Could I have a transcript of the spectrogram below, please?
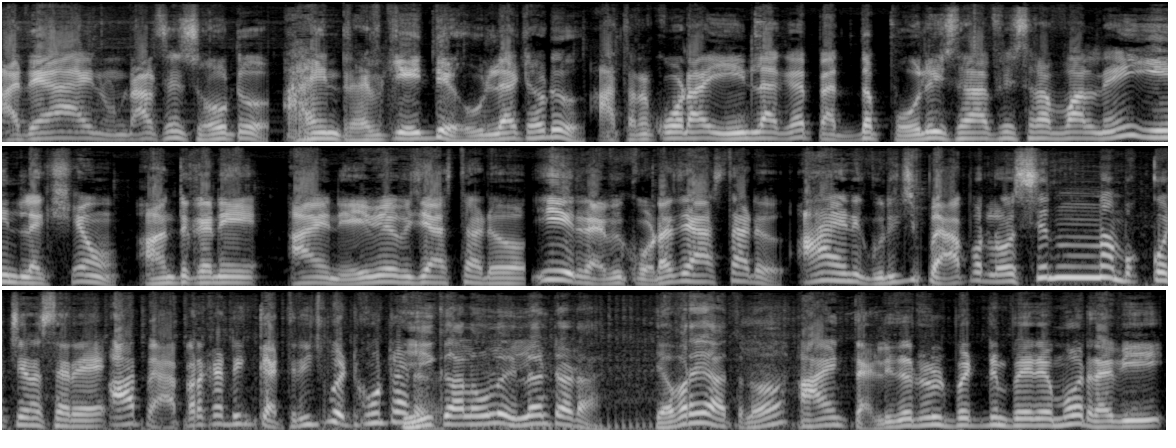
అదే ఆయన ఉండాల్సిన చోటు. ఆయన రవికి దేవుళ్ళాటాడు అతను కూడా ఈయనలాగా పెద్ద పోలీస్ ఆఫీసర్ అవ్వాలని ఈయన లక్ష్యం. అందుకని ఆయన ఏవేవి చేస్తాడో ఈ రవి కూడా చేస్తాడు. ఆయన గురించి పేపర్లో చిన్న ముక్క వచ్చినా సరే ఆ పేపర్ కటింగ్ కత్తిరించి ఈ పెట్టుకుంటాడు కాలంలో ఇల్లంటాడా? ఎవరయ్యా అతను? ఆయన తల్లిదండ్రులు పెట్టిన పేరేమో రవి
